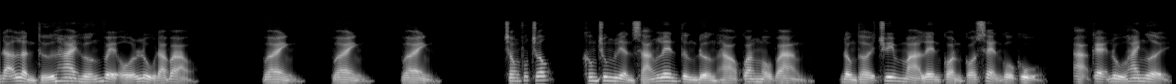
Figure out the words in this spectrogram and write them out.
đã lần thứ hai hướng về ố lù đá vào. Vành, vành, vành. Trong phút chốc, không trung liền sáng lên từng đường hào quang màu vàng, đồng thời truy mà lên còn có sẻn gỗ cụ, ạ kẹ nù hai người,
